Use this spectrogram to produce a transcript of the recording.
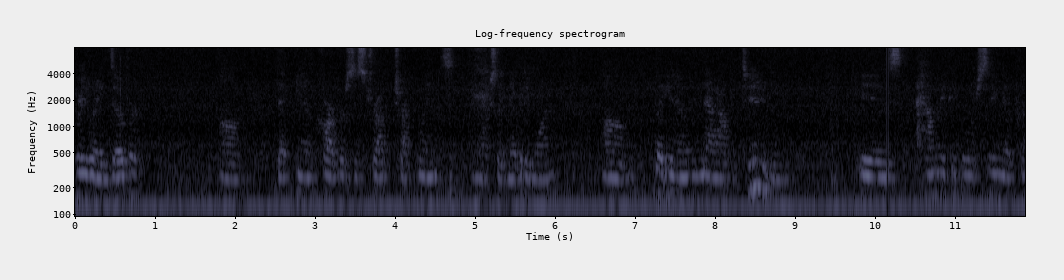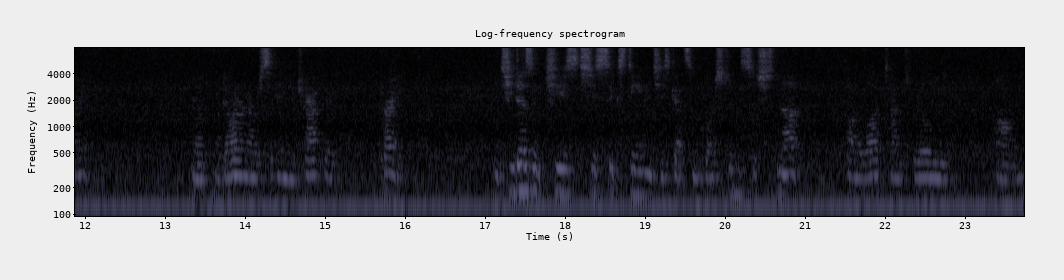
three lanes over. Um, that, you know, car versus truck, truck wins, and actually nobody won. Um, but, you know, in that opportunity is how many people were sitting there praying. You know, my daughter and I were sitting in traffic praying. And she doesn't, she's, she's sixteen and she's got some questions, so she's not, uh, a lot of times really, um,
